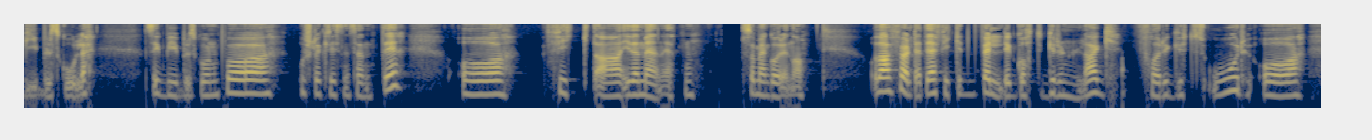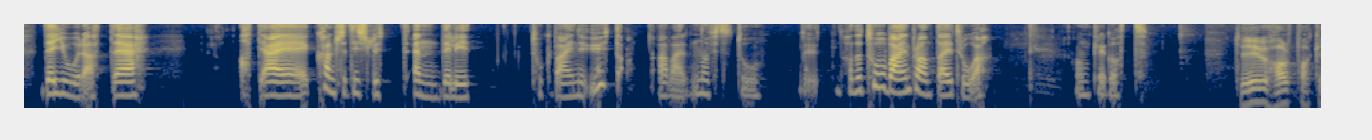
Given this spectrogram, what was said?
bibelskole. Så gikk bibelskolen på Oslo Kristent Senter, og fikk da i den menigheten som jeg går i nå. Og da følte jeg at jeg fikk et veldig godt grunnlag for Guds ord, og det gjorde at, eh, at jeg kanskje til slutt endelig tok beinet ut da, av verden og sto, hadde to bein planta i troa. Ordentlig godt. Du er jo halvt,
